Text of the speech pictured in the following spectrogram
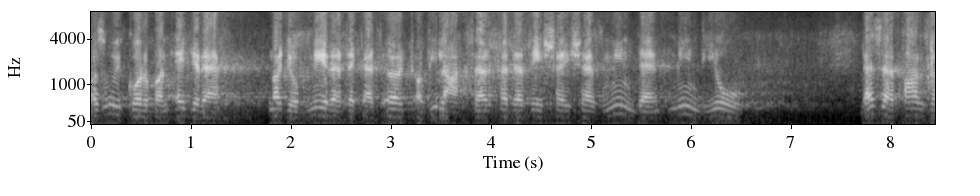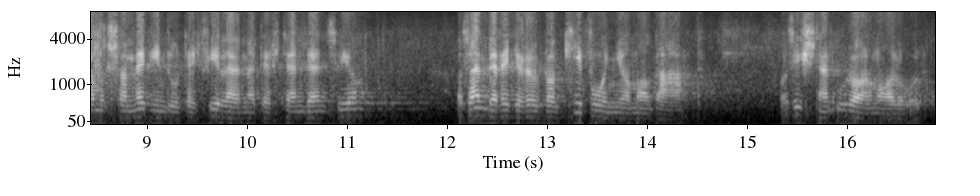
Az újkorban egyre nagyobb méreteket ölt a világ felfedezése, és ez minden, mind jó. De ezzel párhuzamosan megindult egy félelmetes tendencia, az ember egyre jobban kivonja magát az Isten uralma alól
